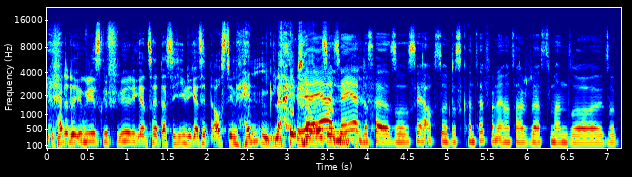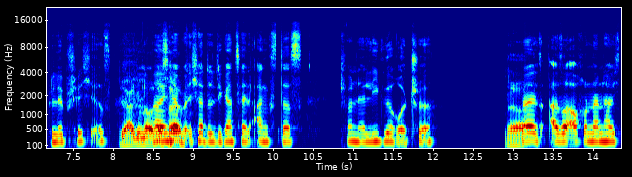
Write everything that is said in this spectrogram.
Ich hatte da irgendwie das Gefühl die ganze Zeit, dass ich ihm die ganze Zeit aus den Händen gleite. Ja, ja, du? naja, das also, ist ja auch so das Konzept von der Massage, dass man so, so glitschig ist. ja genau. Und ich, hab, ich hatte die ganze Zeit Angst, dass ich von der Liege rutsche. Ja. Also auch, und dann habe ich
